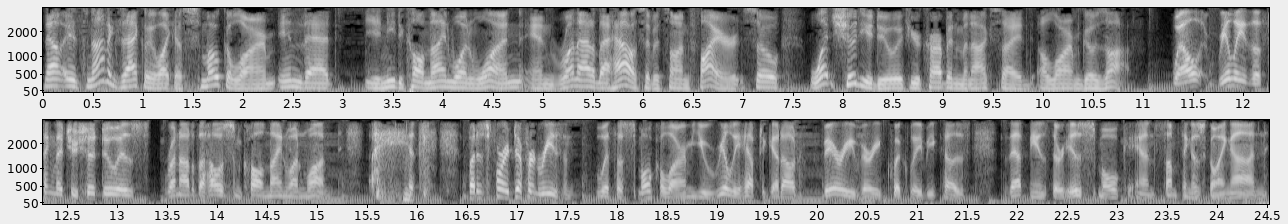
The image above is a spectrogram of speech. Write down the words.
Now, it's not exactly like a smoke alarm in that you need to call 911 and run out of the house if it's on fire. So, what should you do if your carbon monoxide alarm goes off? Well, really, the thing that you should do is run out of the house and call 911. it's, but it's for a different reason. With a smoke alarm, you really have to get out very, very quickly because that means there is smoke and something is going on.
